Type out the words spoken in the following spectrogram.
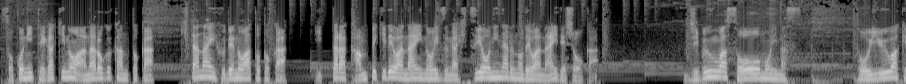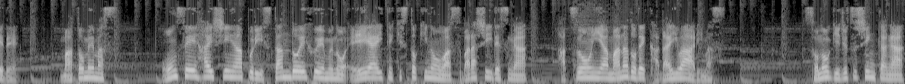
そこに手書きのアナログ感とか、汚い筆の跡とか、言ったら完璧ではないノイズが必要になるのではないでしょうか。自分はそう思います。というわけで、まとめます。音声配信アプリスタンド FM の AI テキスト機能は素晴らしいですが、発音や間などで課題はあります。その技術進化が、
